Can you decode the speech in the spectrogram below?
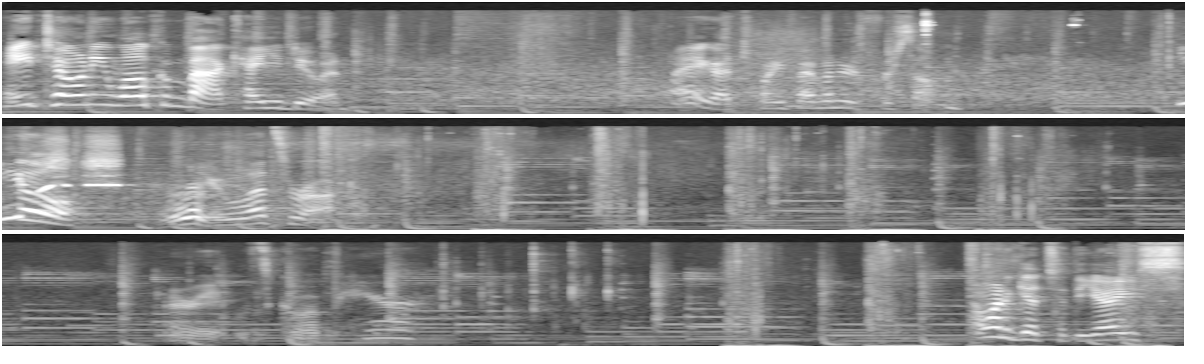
Hey Tony, welcome back. How you doing? I got 2500 for something. Heel! Okay, let's rock. Alright, let's go up here. I want to get to the ice.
